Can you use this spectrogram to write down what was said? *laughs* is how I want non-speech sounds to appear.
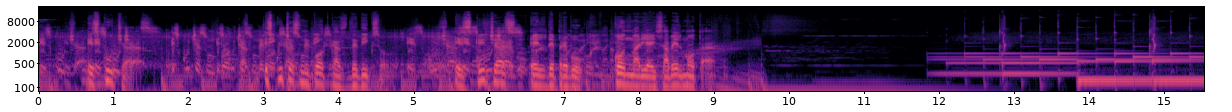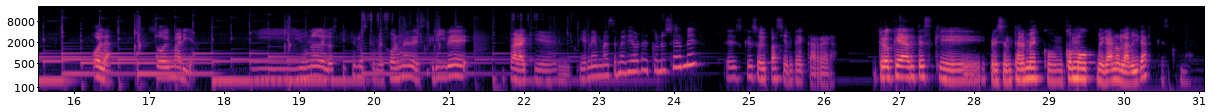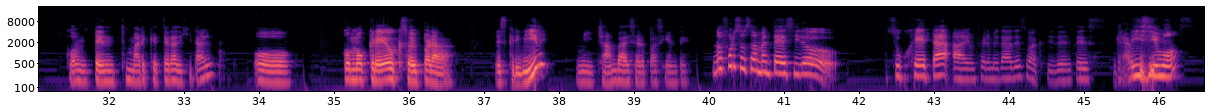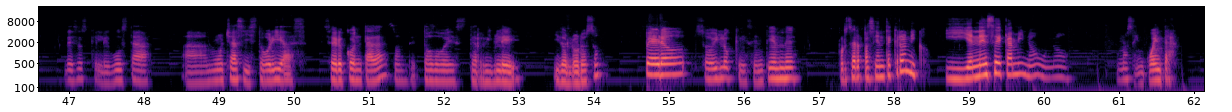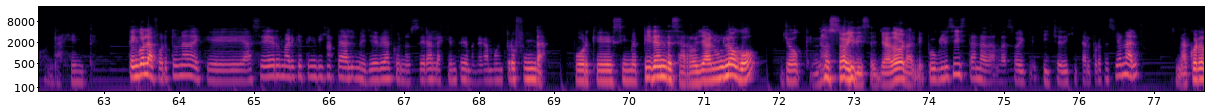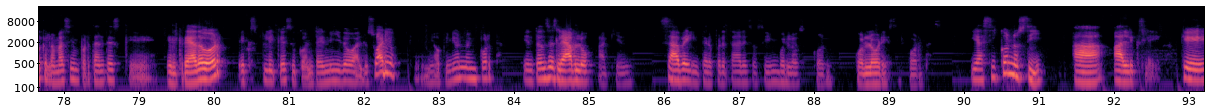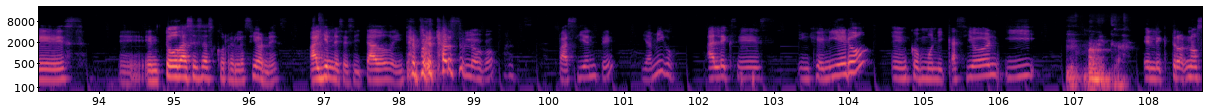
Escuchas. Escuchas. Escuchas un podcast de, Escuchas un podcast de Dixo. Escuchas, el de Prebook con María Isabel Mota. Hola, soy María. Y uno de los títulos que mejor me describe para quien tiene más de media hora de conocerme es que soy paciente de carrera creo que antes que presentarme con cómo me gano la vida, que es como content marketera digital, o cómo creo que soy para escribir, mi chamba es ser paciente. No forzosamente he sido sujeta a enfermedades o accidentes gravísimos, de esos que le gusta a muchas historias ser contadas, donde todo es terrible y doloroso pero soy lo que se entiende por ser paciente crónico. Y en ese camino uno, uno se encuentra con la gente. Tengo la fortuna de que hacer marketing digital me lleve a conocer a la gente de manera muy profunda, porque si me piden desarrollar un logo, yo que no soy diseñadora ni publicista, nada más soy metiche digital profesional, pues me acuerdo que lo más importante es que el creador explique su contenido al usuario, en mi opinión no importa. Y entonces le hablo a quien sabe interpretar esos símbolos con colores y formas. Y así conocí a Alex Leiva, que es eh, en todas esas correlaciones alguien necesitado de *laughs* interpretar su logo, paciente y amigo. Alex es ingeniero en comunicación y electrónica electro, no,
